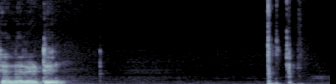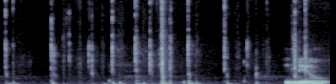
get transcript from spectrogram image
generating. New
